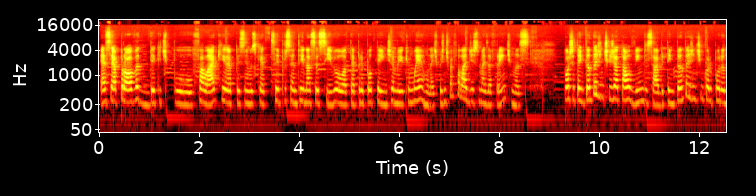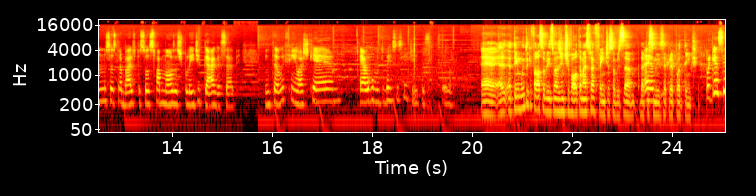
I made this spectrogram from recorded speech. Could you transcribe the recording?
essa é a prova de que, tipo, falar que a Music é 100% inacessível ou até prepotente é meio que um erro, né? Tipo, a gente vai falar disso mais à frente, mas... Poxa, tem tanta gente que já tá ouvindo, sabe? Tem tanta gente incorporando nos seus trabalhos, pessoas famosas, tipo Lady Gaga, sabe? Então, enfim, eu acho que é, é algo muito bem sucedido, assim, sei lá. É, é, eu tenho muito o que falar sobre isso, mas a gente volta mais pra frente sobre isso da, da É. pessimista ser prepotente. Porque, assim,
